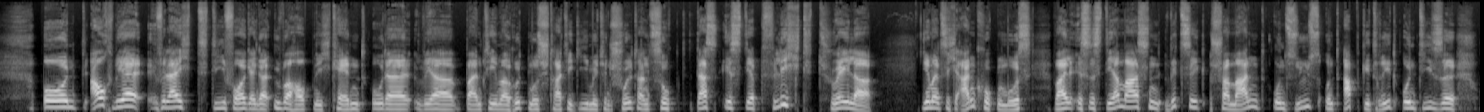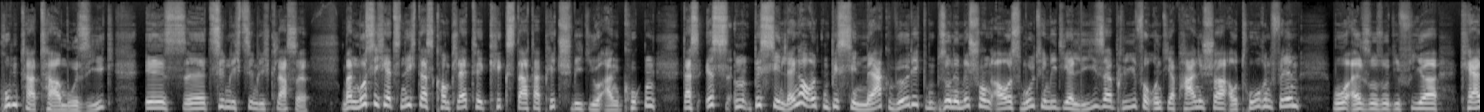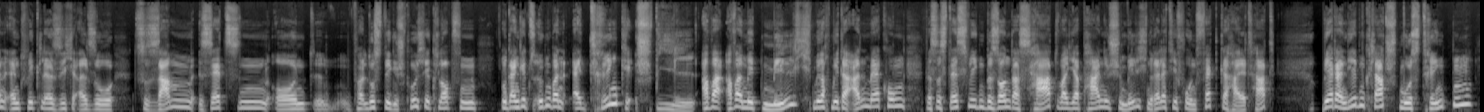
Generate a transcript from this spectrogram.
Und auch wer vielleicht die Vorgänger überhaupt nicht kennt oder wer beim Thema Rhythmusstrategie mit den Schultern zuckt, das ist der Pflichttrailer den man sich angucken muss, weil es ist dermaßen witzig, charmant und süß und abgedreht und diese Humtata-Musik ist äh, ziemlich, ziemlich klasse. Man muss sich jetzt nicht das komplette Kickstarter-Pitch-Video angucken. Das ist ein bisschen länger und ein bisschen merkwürdig. So eine Mischung aus Multimedia-Leserbriefe und japanischer Autorenfilm wo also so die vier Kernentwickler sich also zusammensetzen und äh, lustige Sprüche klopfen. Und dann gibt es irgendwann ein Trinkspiel, aber, aber mit Milch, noch mit der Anmerkung, dass es deswegen besonders hart, weil japanische Milch einen relativ hohen Fettgehalt hat. Wer daneben klatscht, muss trinken.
